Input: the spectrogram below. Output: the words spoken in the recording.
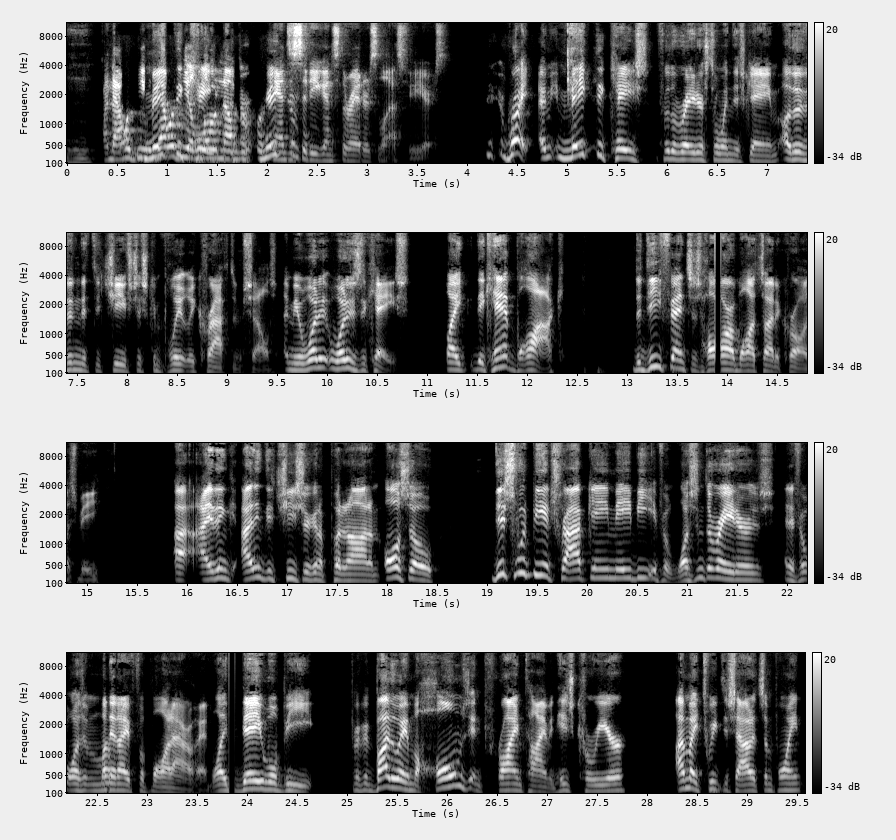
Mm-hmm. And that would be make that would be a case, low number for Kansas the, City against the Raiders the last few years. Right. I mean, make the case for the Raiders to win this game, other than that the Chiefs just completely craft themselves. I mean, what what is the case? Like they can't block. The defense is horrible outside of Crosby. I, I think I think the Chiefs are going to put it on them. Also, this would be a trap game maybe if it wasn't the Raiders and if it wasn't Monday Night Football at Arrowhead. Like they will be. By the way, Mahomes in prime time in his career, I might tweet this out at some point.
